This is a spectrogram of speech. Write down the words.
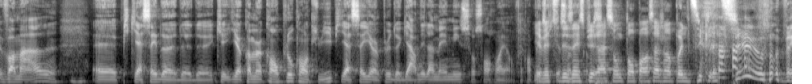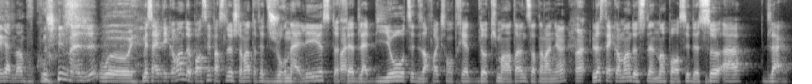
va mal, mhm. puis qui essaie de. de, de qu'il y a comme un complot contre lui, puis il essaye un peu de garder la même mise sur son royaume. y avait-tu des inspirations de ton passage en politique là-dessus Vraiment beaucoup. J'imagine. Oui, oui. Mais ça a été comment de passer parce que là, justement, t'as fait du journaliste, t'as fait de la bio, tu sais, des affaires qui sont très documentaires d'une certaine manière. Là, c'était comment de soudainement passer de ça à de la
